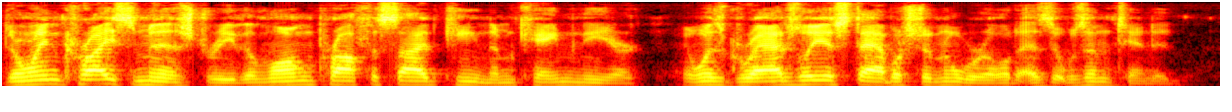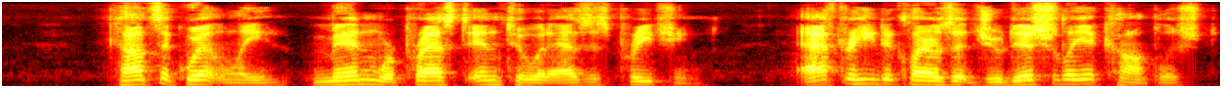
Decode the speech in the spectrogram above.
During Christ's ministry, the long prophesied kingdom came near and was gradually established in the world as it was intended. Consequently, men were pressed into it as his preaching. After he declares it judicially accomplished,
